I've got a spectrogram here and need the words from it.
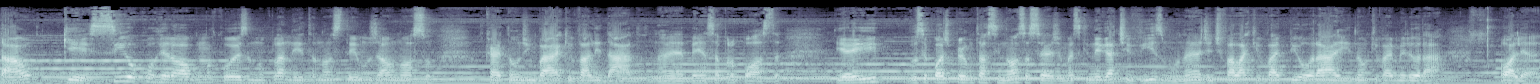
tal que se ocorrer alguma coisa no planeta nós temos já o nosso cartão de embarque validado, né? É bem essa proposta. E aí você pode perguntar assim, nossa Sérgio, mas que negativismo, né? A gente falar que vai piorar e não que vai melhorar. Olha,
